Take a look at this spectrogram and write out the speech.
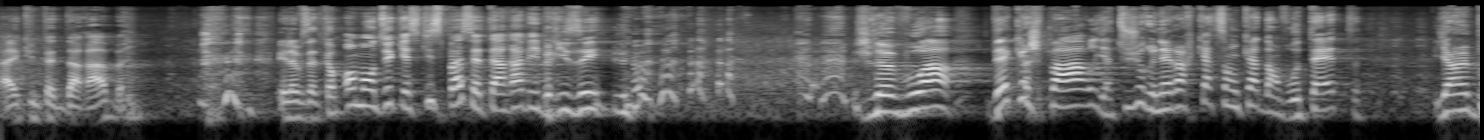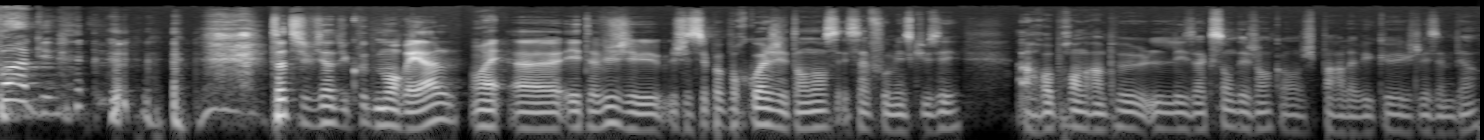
avec une tête d'arabe. Et là, vous êtes comme, oh mon Dieu, qu'est-ce qui se passe? Cet arabe est brisé. je le vois. Dès que je parle, il y a toujours une erreur 404 dans vos têtes. Il y a un bug. Toi, tu viens du coup de Montréal. Ouais. Euh, et t'as vu, je sais pas pourquoi j'ai tendance, et ça faut m'excuser, à reprendre un peu les accents des gens quand je parle avec eux et que je les aime bien.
